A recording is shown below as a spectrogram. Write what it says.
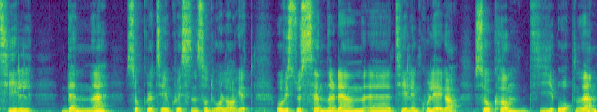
til denne Socrative-quizen som du har laget. Og hvis du sender den eh, til en kollega, så kan de åpne den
